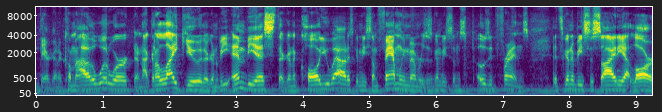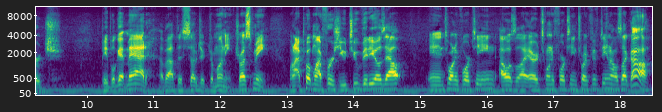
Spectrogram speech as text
They're going to come out of the woodwork. They're not going to like you. They're going to be envious. They're going to call you out. It's going to be some family members. It's going to be some supposed friends. It's going to be society at large. People get mad about this subject of money. Trust me. When I put my first YouTube videos out in 2014, I was like, or 2014, 2015, I was like, ah,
